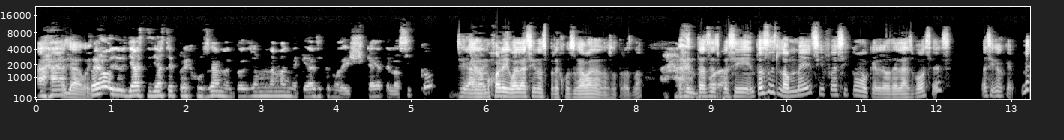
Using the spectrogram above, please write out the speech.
ajá, Ya, güey. pero ya, ya estoy prejuzgando, entonces yo nada más me quedé así como de, "Shh, cállate el hocico. Sí, a lo mejor igual así nos prejuzgaban a nosotros, ¿no? Ajá, Entonces, pues sí. Entonces lo me sí fue así como que lo de las voces. Así como que me.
